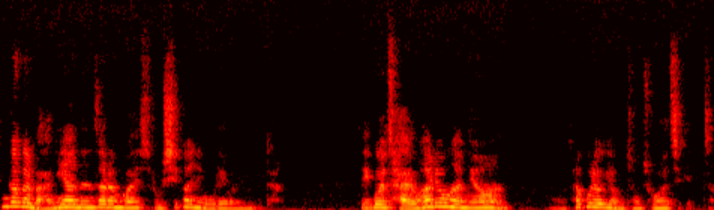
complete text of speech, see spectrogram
생각을 많이 하는 사람과 할수록 시간이 오래 걸립니다. 이걸 잘 활용하면 어, 사고력이 엄청 좋아지겠죠.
